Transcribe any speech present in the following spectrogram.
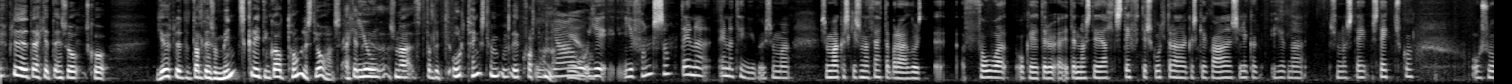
upplýði þetta ekkert eins og sko, ég upplýði þetta aldrei eins og myndskreiting á tónlist Jóhans ekkert Jú. svona aldrei úr tengslum við hvort annað. Já, Já. Ég, ég fann samt eina, eina tengingu sem, að, sem var kannski svona þetta bara, þú veist, þó að, ok, þetta er, þetta er næstiði allt steiftir skúldur að það er kannski eitthvað aðeins líka hérna svona steitt, steitt sko. Og svo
